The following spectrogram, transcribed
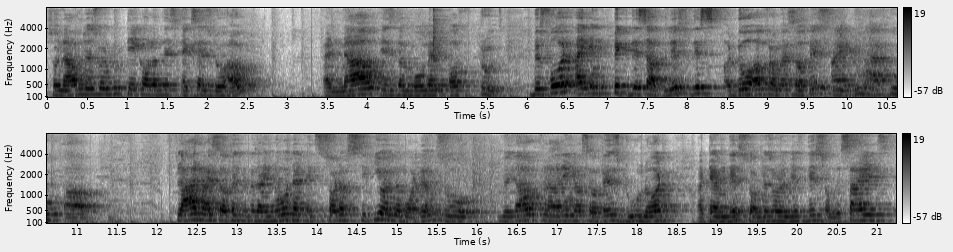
So now I'm just going to take all of this excess dough out and now is the moment of truth before I can pick this up, lift this dough up from my surface, I do have to uh, flour my surface because I know that it's sort of sticky on the bottom. So without flouring your surface, do not attempt this. So I'm just going to lift this from the sides.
